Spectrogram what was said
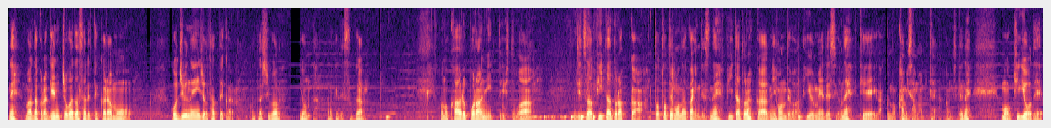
ねまあだから原著が出されてからもう50年以上経ってから私は読んだわけですがこのカール・ポランニっていう人は実はピーター・ドラッカーととても仲いいんですね。ピーター・ドラッカー日本では有名ですよね。経営学の神様みたいな感じでね。もう企業で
